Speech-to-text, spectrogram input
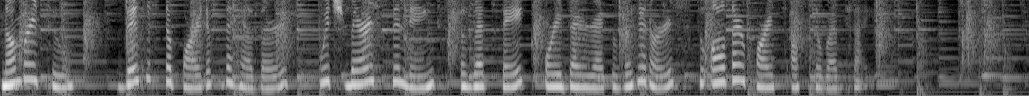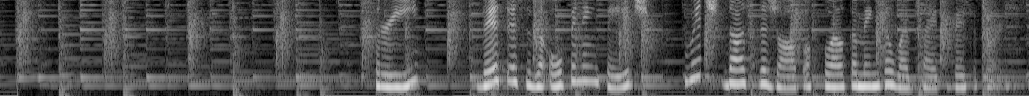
Number 2. This is the part of the header which bears the links that take or direct visitors to other parts of the website. Three, this is the opening page which does the job of welcoming the website visitors.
